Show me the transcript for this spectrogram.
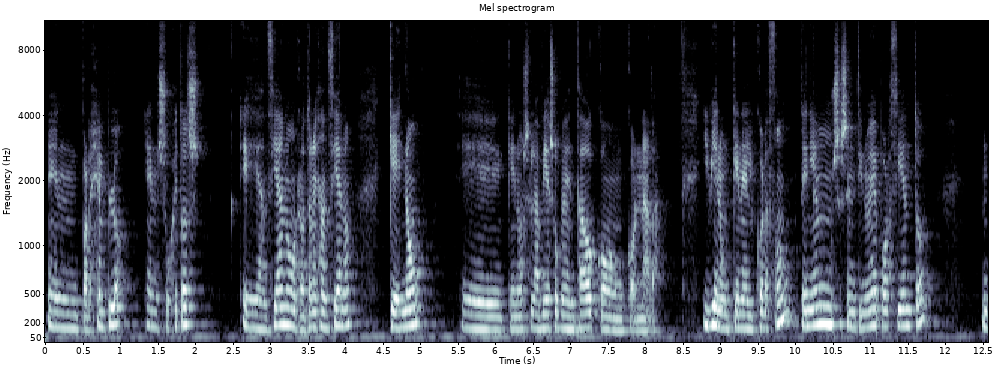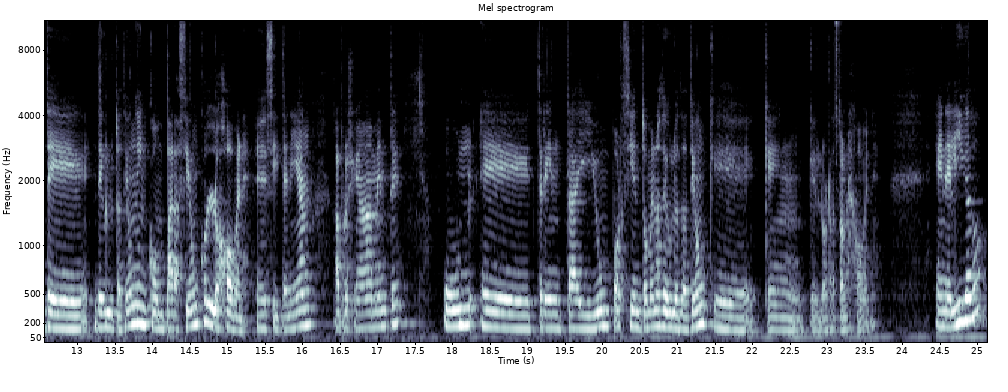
en, por ejemplo, en sujetos eh, ancianos o ratones ancianos que no, eh, que no se les había suplementado con, con nada. Y vieron que en el corazón tenían un 69% de, glutatión en comparación con los jóvenes. Es decir, tenían aproximadamente un 31% eh, menos de glutatión que, en, los ratones jóvenes. En el hígado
